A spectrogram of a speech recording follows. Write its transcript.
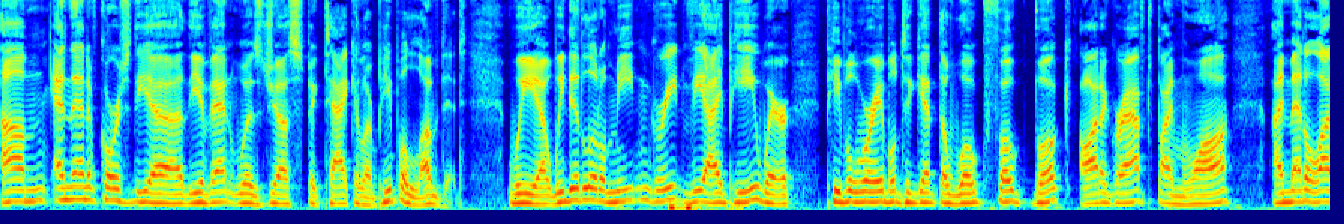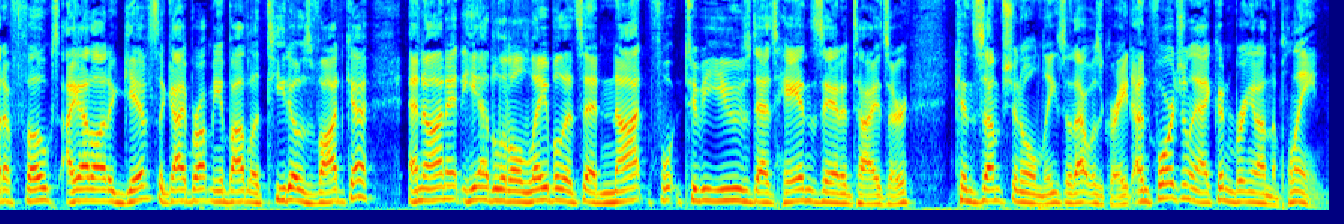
Um, and then, of course, the uh, the event was just spectacular. People loved it. We uh, we did a little meet and greet VIP where people were able to get the Woke Folk book autographed by moi. I met a lot of folks. I got a lot of gifts. A guy brought me a bottle of Tito's vodka, and on it he had a little label that said "not for, to be used as hand sanitizer, consumption only." So that was great. Unfortunately, I couldn't bring it on the plane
